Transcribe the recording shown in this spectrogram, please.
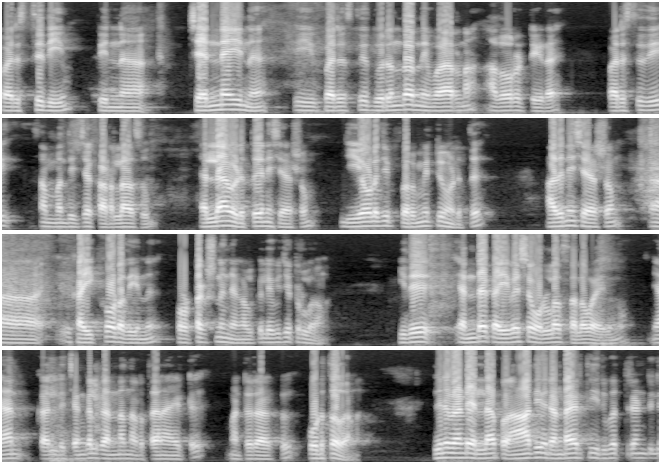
പരിസ്ഥിതിയും പിന്നെ ചെന്നൈയിൽ നിന്ന് ഈ പരിസ്ഥിതി ദുരന്ത നിവാരണ അതോറിറ്റിയുടെ പരിസ്ഥിതി സംബന്ധിച്ച കടലാസും എല്ലാം എടുത്തതിന് ശേഷം ജിയോളജി പെർമിറ്റും എടുത്ത് അതിനുശേഷം ഹൈക്കോടതിയിൽ നിന്ന് പ്രൊട്ടക്ഷനും ഞങ്ങൾക്ക് ലഭിച്ചിട്ടുള്ളതാണ്. ഇത് എന്റെ കൈവശമുള്ള സ്ഥലമായിരുന്നു. ഞാൻ കല്ല് ചെങ്കൽ ഖനനം നടത്താനായിട്ട് മറ്റൊരാൾക്ക് കൊടുത്തതാണ്. ഇതിനു വേണ്ട എല്ലാ ആദ്യം രണ്ടായിരത്തി ഇരുപത്തിരണ്ടിൽ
